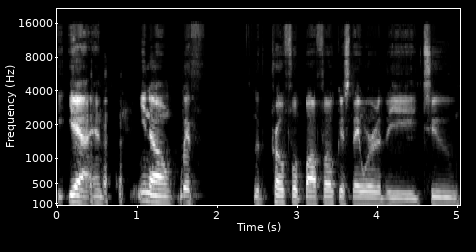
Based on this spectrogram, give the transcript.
Yeah, and you know, with with Pro Football Focus, they were the two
